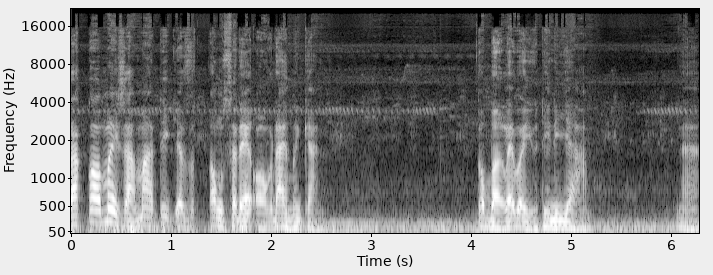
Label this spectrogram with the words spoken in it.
รักก็ไม่สามารถที่จะต้องแสดงออกได้เหมือนกัน ก็บอกแล้วว่าอยู่ที่นิยามนะ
